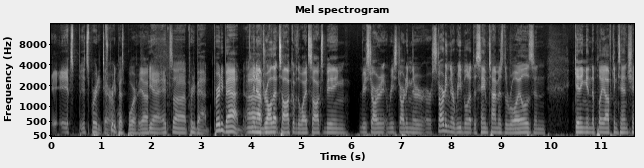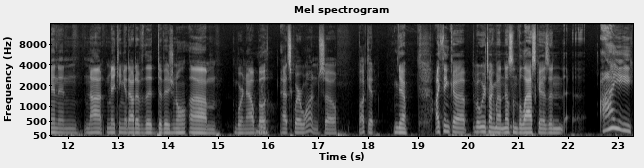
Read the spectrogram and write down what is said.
it's it's pretty it's terrible. pretty piss poor. Yeah. Yeah, it's uh pretty bad, pretty bad. Um, And after all that talk of the White Sox being restarting, restarting their or starting their rebuild at the same time as the Royals and getting into playoff contention and not making it out of the divisional. Um, we're now both at square one, so fuck it. Yeah, I think. Uh, but we were talking about Nelson Velasquez, and I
